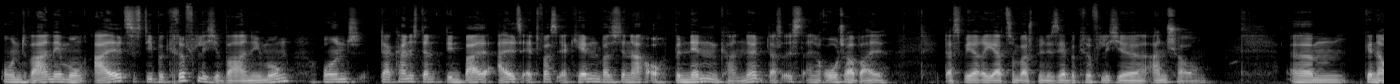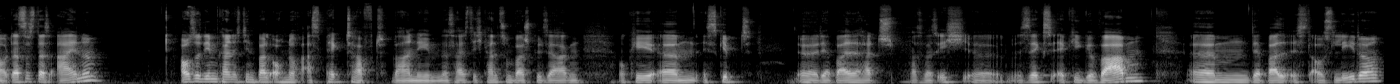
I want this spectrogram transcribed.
Und Wahrnehmung als ist die begriffliche Wahrnehmung und da kann ich dann den Ball als etwas erkennen, was ich danach auch benennen kann. Ne? Das ist ein roter Ball. Das wäre ja zum Beispiel eine sehr begriffliche Anschauung. Ähm, genau, das ist das eine. Außerdem kann ich den Ball auch noch aspekthaft wahrnehmen. Das heißt, ich kann zum Beispiel sagen, okay, ähm, es gibt, äh, der Ball hat, was weiß ich, äh, sechseckige Waben. Ähm, der Ball ist aus Leder.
